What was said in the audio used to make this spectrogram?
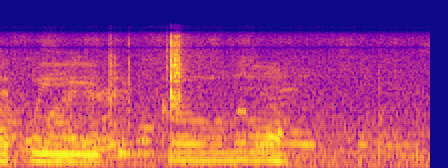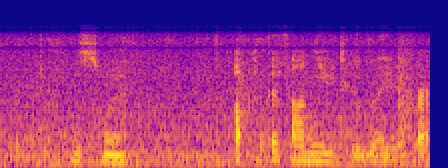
If we go a little this way. I'll put this on YouTube later for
